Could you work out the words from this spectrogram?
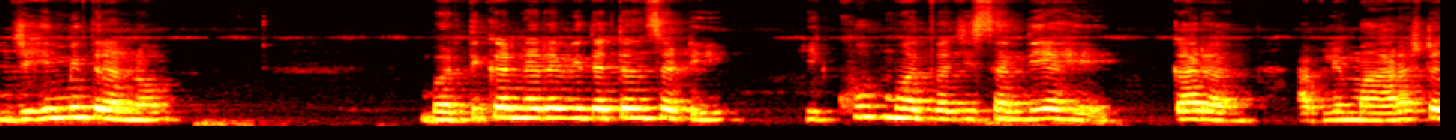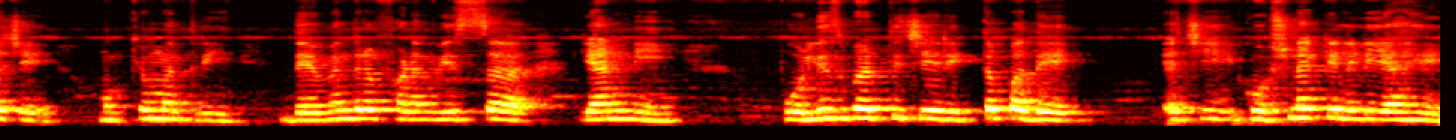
जय हिंद मित्रांनो. भरती करणाऱ्या विद्यार्थ्यांसाठी ही खूप महत्त्वाची संधी आहे. कारण आपले महाराष्ट्राचे मुख्यमंत्री देवेंद्र फडणवीस सर यांनी पोलीस भरतीचे रिक्त पदे याची घोषणा केलेली आहे.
